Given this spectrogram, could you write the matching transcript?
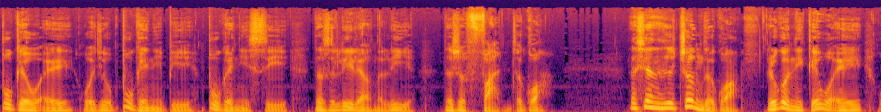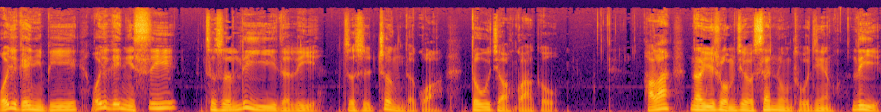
不给我 A，我就不给你 B，不给你 C，那是力量的力，那是反着挂。那现在是正的挂，如果你给我 A，我就给你 B，我就给你 C，这是利益的利。这是正的卦，都叫挂钩。好了，那于是我们就有三种途径：利、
